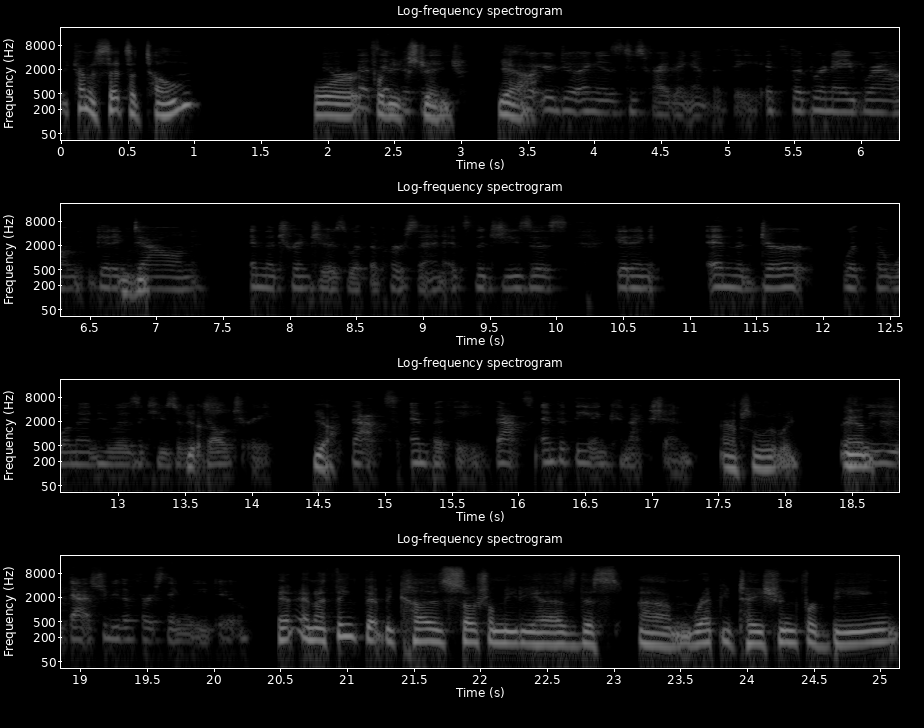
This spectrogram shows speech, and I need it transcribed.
it kind of sets a tone for That's for the exchange. Yeah. what you're doing is describing empathy. It's the Brene Brown getting Mhm. down in the trenches with the person. It's the Jesus getting in the dirt with the woman who is accused of Yes. adultery. Yeah. That's empathy. That's empathy and connection. Absolutely. And, And we that should be the first thing we do. and, and I think that because social media has this um, reputation for being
